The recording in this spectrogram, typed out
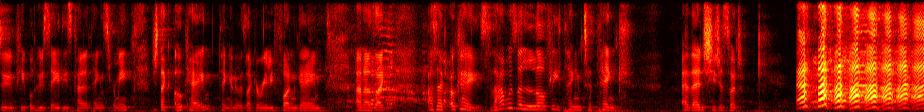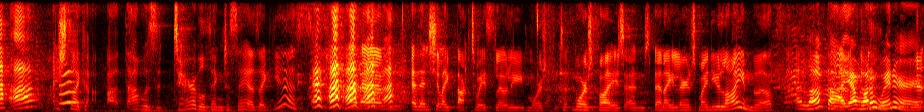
to people who say these kind of things for me." She's like, "Okay," thinking it was like a really fun game, and I was like, "I was like, okay, so that was a lovely thing to think," and then she just went. And she's like, uh, that was a terrible thing to say. I was like, yes. and, um, and then she like backed away slowly, mortif- mortified, and then I learned my new line. That's, I love that. Yeah, what a winner.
